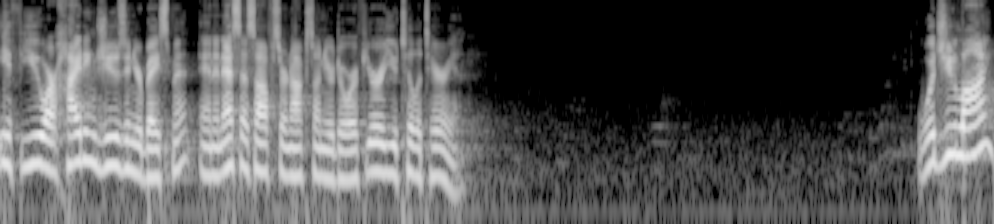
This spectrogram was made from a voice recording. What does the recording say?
if you are hiding Jews in your basement and an SS officer knocks on your door if you're a utilitarian? Would you lie?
